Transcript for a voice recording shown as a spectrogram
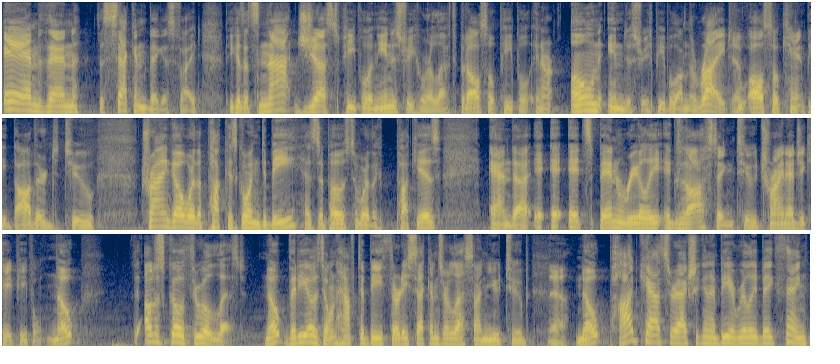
And then the second biggest fight, because it's not just people in the industry who are left, but also people in our own industries, people on the right who also can't be bothered to try and go where the puck is going to be, as opposed to where the puck is. And uh, it- it's been really exhausting to try and educate people. Nope. I'll just go through a list. Nope, videos don't have to be 30 seconds or less on YouTube. Yeah. Nope, podcasts are actually going to be a really big thing.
